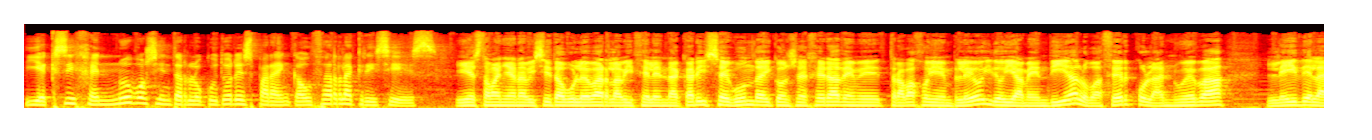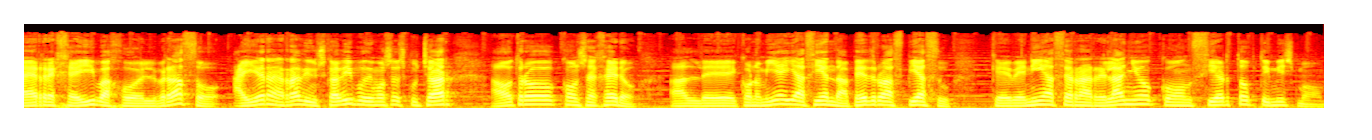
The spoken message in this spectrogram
y exigen nuevos interlocutores para encauzar la crisis. Y esta mañana visita Boulevard la vicelenda Cari segunda y consejera de Trabajo y Empleo, Idoia Mendía, lo va a hacer con la nueva ley de la RGI bajo el brazo. Ayer en Radio Euskadi pudimos escuchar a otro consejero, al de Economía y Hacienda, Pedro Azpiazu, que venía a cerrar el año con cierto optimismo.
